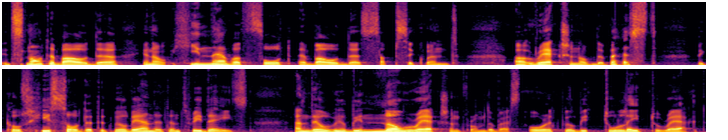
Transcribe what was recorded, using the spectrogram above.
It's not about the, you know, he never thought about the subsequent uh, reaction of the West because he saw that it will be ended in three days and there will be no reaction from the West or it will be too late to react.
